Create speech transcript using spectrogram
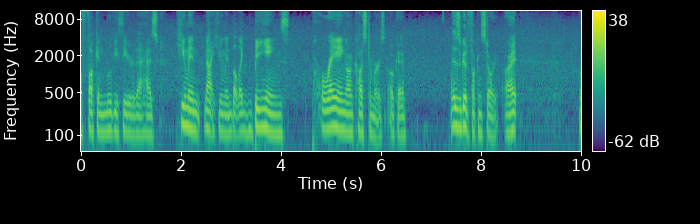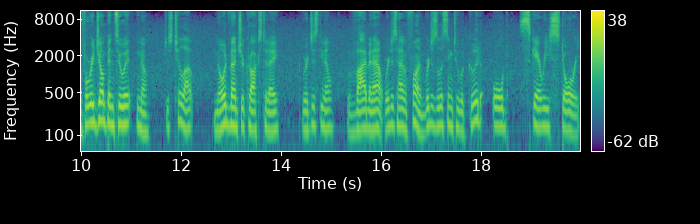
a fucking movie theater that has human, not human, but like beings preying on customers, okay? This is a good fucking story, alright? Before we jump into it, you know, just chill out. No adventure crocs today. We're just, you know, vibing out. We're just having fun. We're just listening to a good old scary story.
